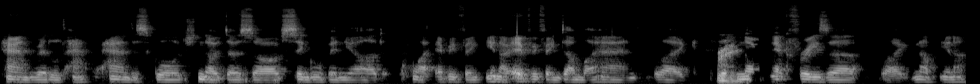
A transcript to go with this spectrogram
hand riddled, hand disgorged, no dosage, single vineyard, like everything, you know, everything done by hand, like right. no neck freezer, like nothing, you know,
